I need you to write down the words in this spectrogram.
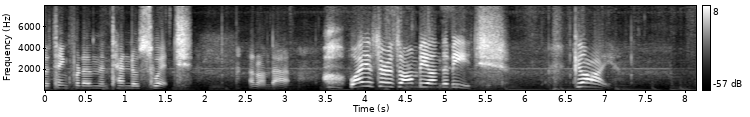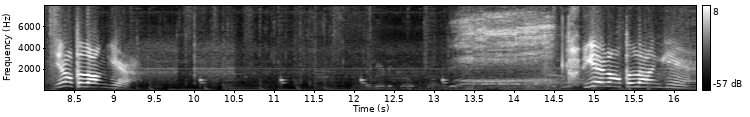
the thing for the Nintendo Switch. I don't that. Why is there a zombie on the beach? Guy, you don't belong here. You don't belong here.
